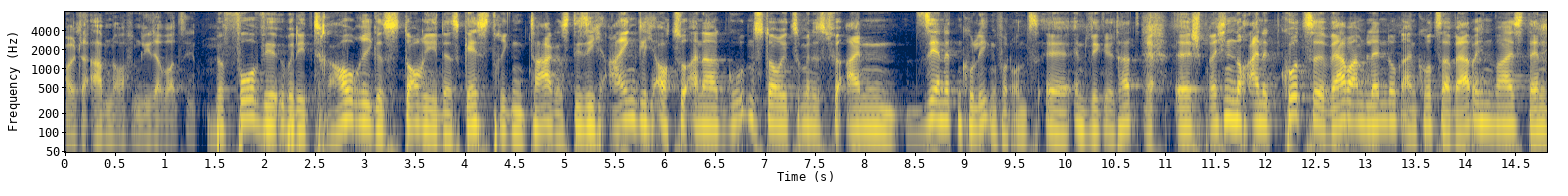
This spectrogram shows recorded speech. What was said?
heute Abend noch auf dem Leaderboard sehen. Bevor wir über die traurige Story des gestrigen Tages, die sich eigentlich auch zu einer guten Story, zumindest für einen sehr netten Kollegen von uns äh, entwickelt hat, äh, sprechen, noch eine kurze Werbeanblendung, ein kurzer Werbehinweis, denn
